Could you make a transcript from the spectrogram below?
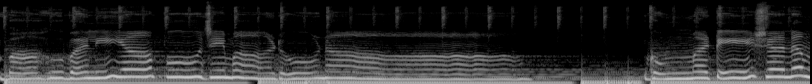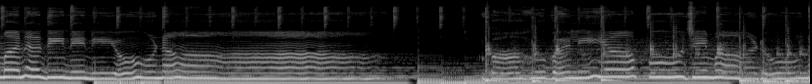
ಬಾಹುಬಲಿಯ ಪೂಜೆ ಮಾಡೋಣ ಗೊಮ್ಮಟೇಶನ ಮನದಿ ನೆನೆಯೋಣ ಬಾಹುಬಲಿಯ ಪೂಜೆ ಮಾಡೋಣ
